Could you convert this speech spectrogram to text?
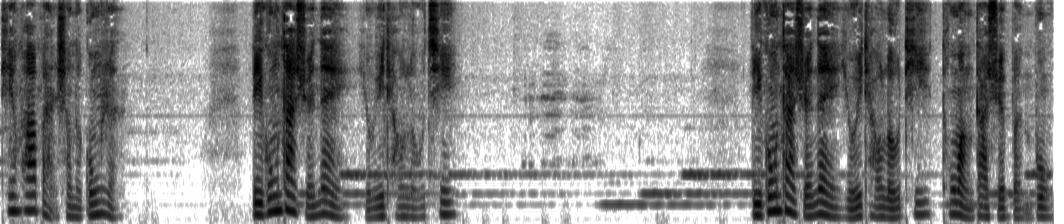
天花板上的工人。理工大学内有一条楼梯。理工大学内有一条楼梯通往大学本部，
